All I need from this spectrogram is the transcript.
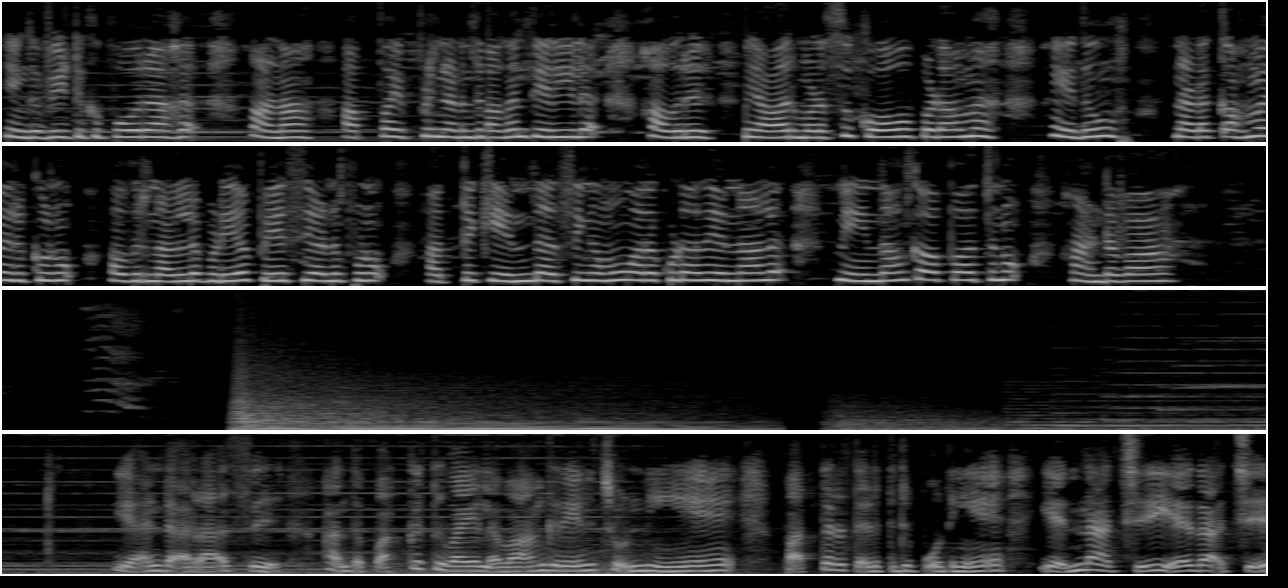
எங்க வீட்டுக்கு போறாங்க. ஆனா அப்பா எப்படி நடந்துக்காகன்னு தெரியல. அவரு யார் மனசு கோவப்படாம எதுவும் நடக்காம இருக்கணும். அவர் நல்லபடியா பேசி அனுப்பணும். அத்தைக்கு எந்த அசிங்கமும் வரக்கூடாது என்னால. நீ தான் காப்பாத்தணும். ஆண்டவா. ஏண்டா ராசு அந்த பக்கத்து வயலை வாங்குறேன்னு சொன்னியே. பத்திரத்தை எடுத்துட்டு போனியே. என்னாச்சு ஏதாச்சு?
